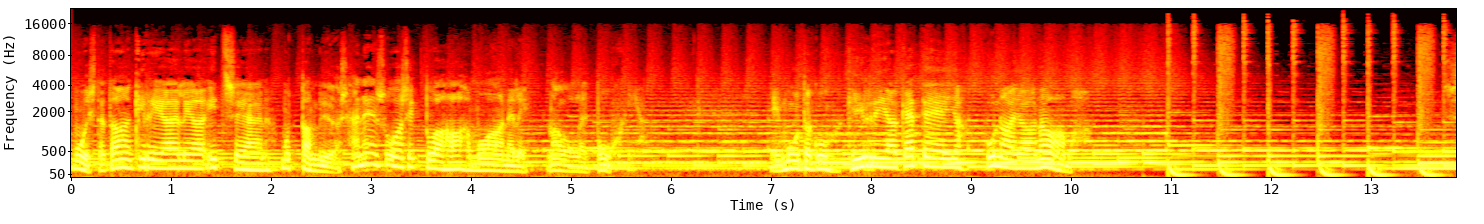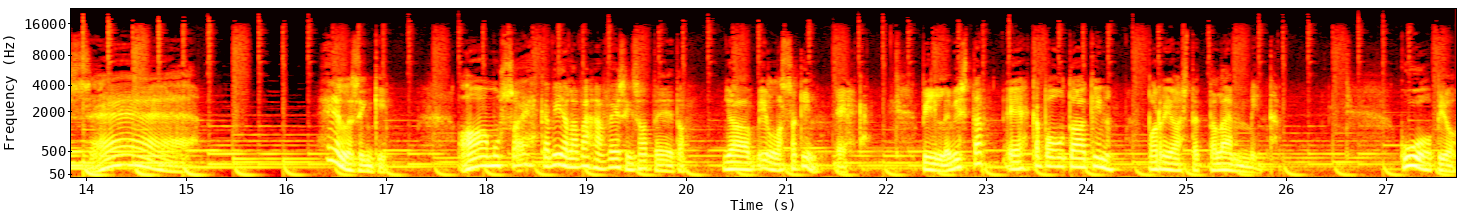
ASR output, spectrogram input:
muistetaan kirjailijaa itseään, mutta myös hänen suosittua hahmoaan eli Nalle Puhja. Ei muuta kuin kirja käteen ja hunajaa naamaa. Sää. Helsinki. Aamussa ehkä vielä vähän vesisateita. Ja illassakin ehkä. Pilvistä ehkä poutaakin pari astetta lämmintä. Kuopio.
